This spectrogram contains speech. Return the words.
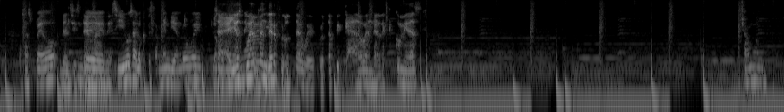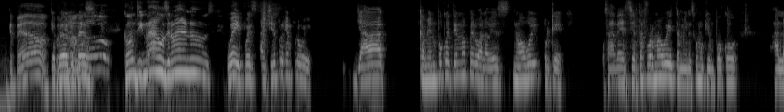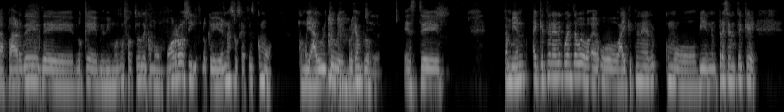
Sea, es pedo Del sistema. de, de sí, o sea, de lo que te están vendiendo, güey. O sea, ellos pueden vender fruta, güey. Fruta picada, vender de qué comidas. Escuchamos. ¿Qué pedo? ¿Qué pedo, qué pedo? Continuamos, hermanos. Güey, pues al Chile, por ejemplo, güey, ya cambiando un poco de tema, pero a la vez no, güey, porque, o sea, de cierta forma, güey, también es como que un poco a la par de, de lo que vivimos nosotros, de como morros y lo que viven nuestros jefes como, como ya adultos, güey. Por ejemplo, Sí, güey. este, también hay que tener en cuenta, güey, o, hay que tener como bien presente que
